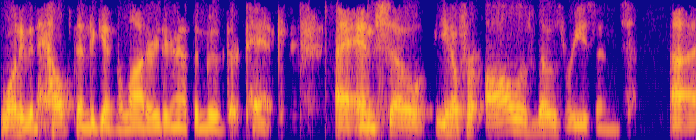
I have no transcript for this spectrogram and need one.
it won't even help them to get in the lottery. They're going to have to move their pick. And so, you know, for all of those reasons, uh,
